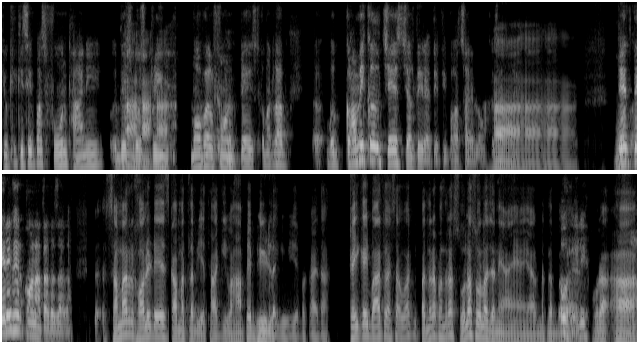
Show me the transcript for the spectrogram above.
क्योंकि किसी के पास फ़ोन था नहीं this was pre. Mobile phone. Days तो मतलब कॉमिकल चेस चलती रहती थी बहुत सारे लोगों के हाँ साथ हाँ हाँ हाँ। ते, तेरे घर कौन आता था ज़्यादा? समर हॉलीडेज का मतलब ये था कि वहाँ पे भीड़ लगी हुई है बकायदा। कई कई बार तो ऐसा हुआ कि पंद्रह पंद्रह सोलह सोलह जने आए हैं यार मतलब Oh, really? पूरा हाँ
